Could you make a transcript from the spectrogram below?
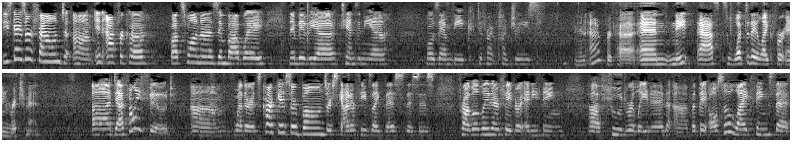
These guys are found um, in Africa, Botswana, Zimbabwe, Namibia, Tanzania, Mozambique, different countries. In Africa. And Nate asks, what do they like for enrichment? Uh, definitely food. Um, whether it's carcass or bones or scatter feeds like this, this is probably their favorite anything uh, food related. Uh, but they also like things that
